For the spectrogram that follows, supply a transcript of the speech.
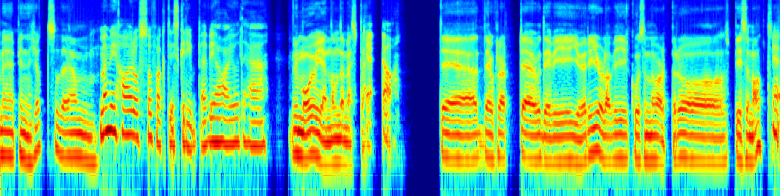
med pinnekjøtt, så det um, men vi har også faktisk ribbe. Vi har jo det Vi må jo gjennom det meste. Ja. Det, det er jo klart, det er jo det vi gjør i jula. Vi koser med valper og spiser mat. Ja.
